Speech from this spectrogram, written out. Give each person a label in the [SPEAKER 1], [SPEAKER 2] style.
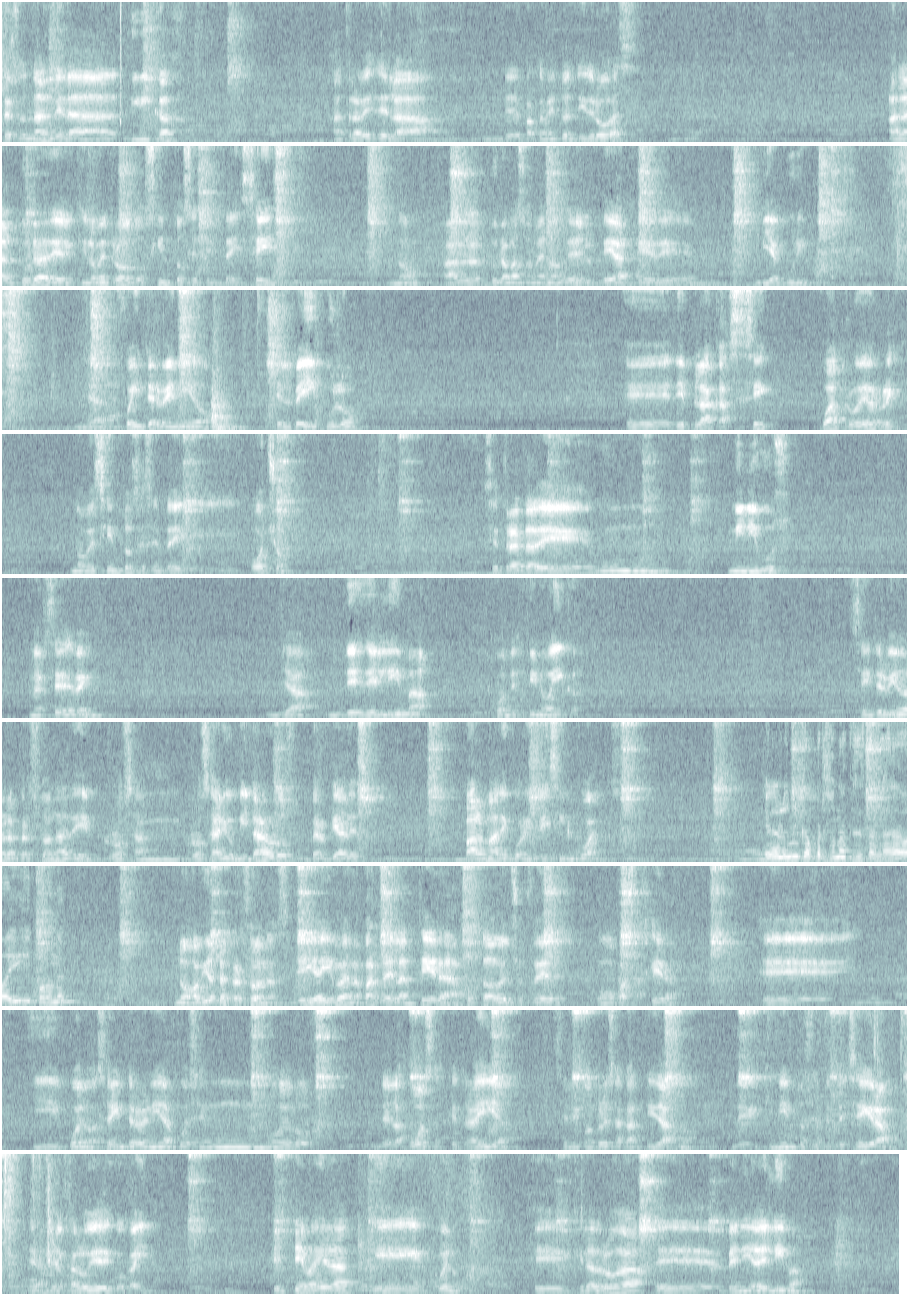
[SPEAKER 1] personal de la DIVICAF a través de del Departamento Antidrogas a la altura del kilómetro 276, ¿no? a la altura más o menos del peaje de Villacurí, fue intervenido el vehículo eh, de placa C4R 968. Se trata de un minibús Mercedes-Benz ya desde Lima con destino a Ica. Se intervino la persona de Rosario Milagros Verdiales Palma de 45 años.
[SPEAKER 2] ¿Era la única persona que se trasladaba ahí, coronel?
[SPEAKER 1] No, había otras personas. Ella iba en la parte delantera, acostado del chofer como pasajera. Eh, y bueno, a ser intervenida pues en uno de, los, de las bolsas que traía, se le encontró esa cantidad, ¿no? De 576 gramos de alcaloide de cocaína. El tema era que, bueno, eh, que la droga eh, venía de Lima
